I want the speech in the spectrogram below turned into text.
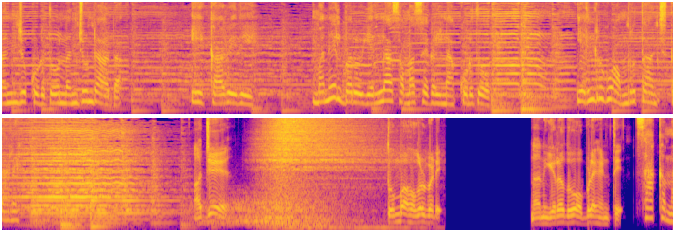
ನಂಜು ಕುಡಿದು ನಂಜುಂಡ ಆದ ಈ ಕಾವೇರಿ ಮನೇಲಿ ಬರೋ ಎಲ್ಲ ಸಮಸ್ಯೆಗಳನ್ನ ಕುಡಿದು ಎಲ್ರಿಗೂ ಅಮೃತ ಹಂಚ್ತಾಳೆ. ಅಜ್ಜಿ ತುಂಬಾ ಹೊಗಳ್ಬೇಡಿ. ನನಗಿರೋದು ಒಬ್ಳೆ ಹೆಂಡತಿ. ಸಾಕಮ್ಮ.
